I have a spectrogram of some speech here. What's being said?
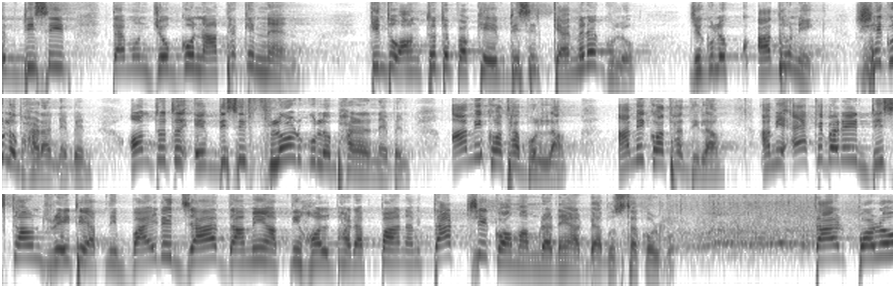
এফডিসির তেমন যোগ্য না থাকে, নেন। কিন্তু অন্তত পক্ষে এফডিসির ক্যামেরাগুলো, যেগুলো আধুনিক, সেগুলো ভাড়া নেবেন। অন্তত এফডিসির ফ্লোরগুলো ভাড়া নেবেন। আমি কথা বললাম, আমি কথা দিলাম আমি একেবারে ডিসকাউন্ট রেটে আপনি বাইরে যা দামে আপনি হল ভাড়া পান, আমি তার চেয়ে কম আমরা নেওয়ার ব্যবস্থা করব। তারপরও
